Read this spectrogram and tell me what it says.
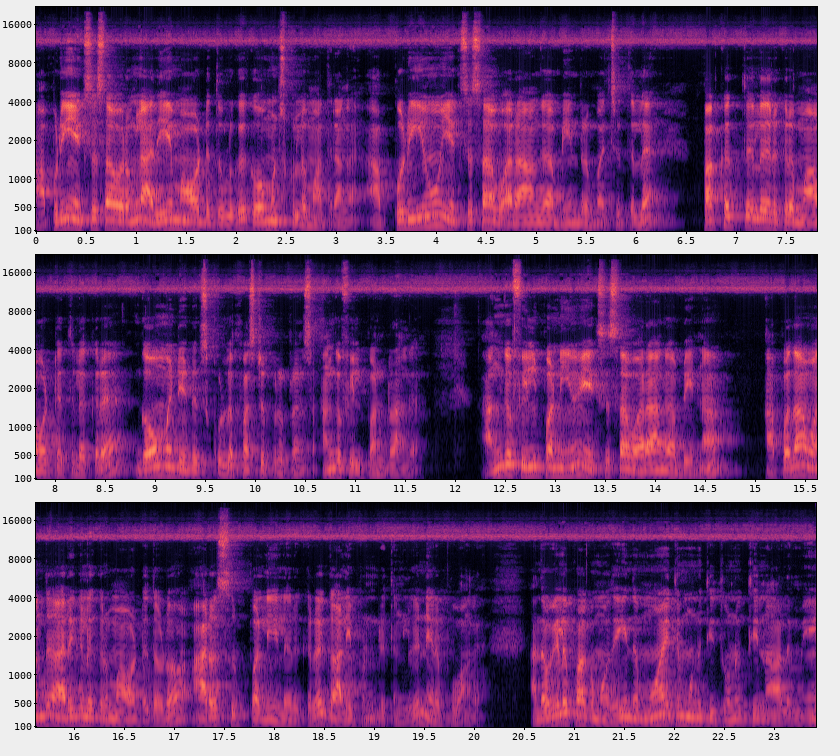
அப்படியும் எக்ஸஸாக வரவங்கள அதே மாவட்டத்துக்குள்ள கவர்மெண்ட் ஸ்கூலில் மாற்றுறாங்க அப்படியும் எக்ஸஸாக வராங்க அப்படின்ற பட்சத்தில் பக்கத்தில் இருக்கிற மாவட்டத்தில் இருக்கிற கவர்மெண்ட் எய்டட் ஸ்கூலில் ஃபஸ்ட்டு ப்ரிஃபரன்ஸ் அங்கே ஃபில் பண்ணுறாங்க அங்கே ஃபில் பண்ணியும் எக்ஸஸாக வராங்க அப்படின்னா அப்போ தான் வந்து அருகில் இருக்கிற மாவட்டத்தோட அரசு பள்ளியில் இருக்கிற காலி பணியிடங்களுக்கு நிரப்புவாங்க. அந்த வகையில் பார்க்கும்போது இந்த மூவாயிரத்தி முந்நூற்றி தொண்ணூற்றி நாலுமே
